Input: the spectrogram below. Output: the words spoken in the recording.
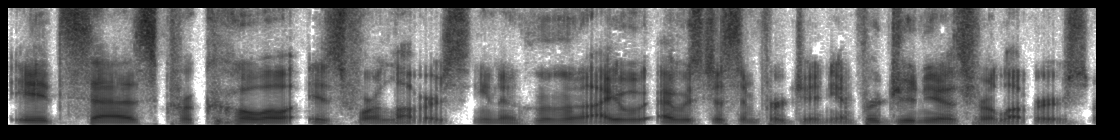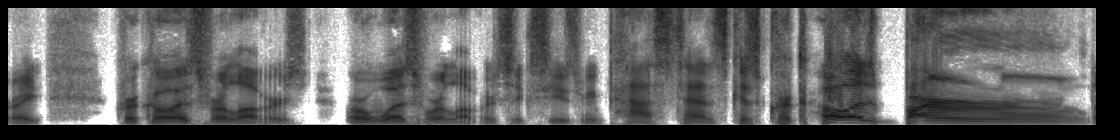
it says Krakoa is for lovers. You know, I, I was just in Virginia. Virginia is for lovers, right? Krakoa is for lovers, or was for lovers, excuse me, past tense, because Krakoa is burned.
